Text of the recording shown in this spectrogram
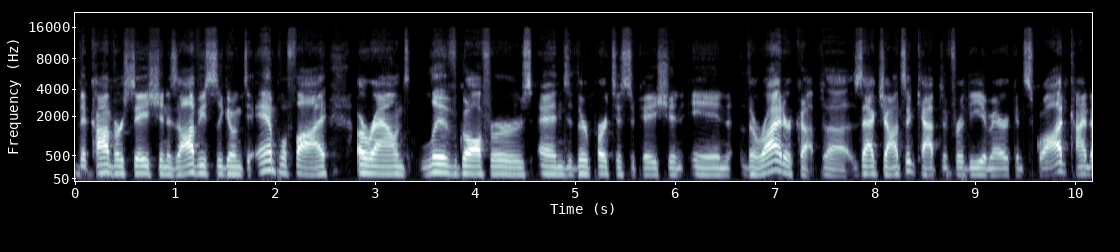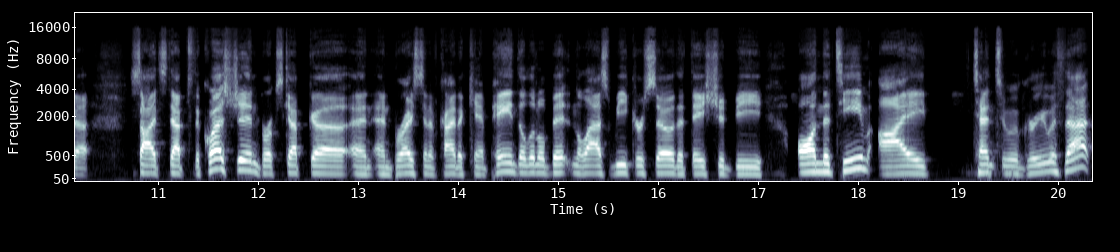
the conversation is obviously going to amplify around LIV golfers and their participation in the Ryder Cup. Uh, Zach Johnson, captain for the American squad, kind of sidestepped the question. Brooks Koepka and, and Bryson have kind of campaigned a little bit in the last week or so that they should be on the team. I tend to agree with that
